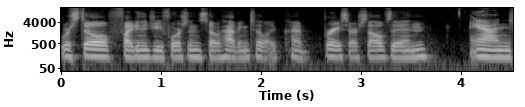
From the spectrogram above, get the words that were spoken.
we're still fighting the g forces and so having to like kind of brace ourselves in. And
